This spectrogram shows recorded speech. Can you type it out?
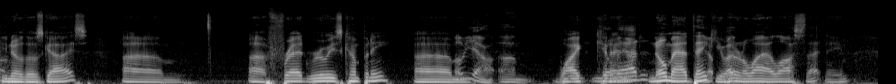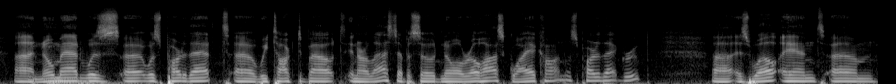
You know those guys. Um, uh, Fred Rewey's company. Um, oh yeah. Um, why can I Nomad? not- Nomad? Thank Yep, you. I don't know why I lost that name. Uh, Nomad was uh, was part of that. Uh, we talked about in our last episode. Noel Rojas, Guayacan was part of that group uh, as well, and um,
